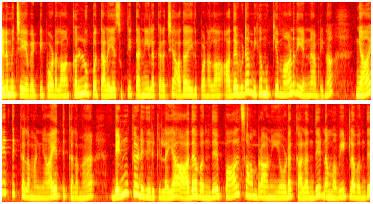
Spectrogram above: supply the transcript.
எலுமிச்சையை வெட்டி போடலாம். கல்லுப்பை தலையை சுற்றி தண்ணியில் கரைச்சி அதை இது பண்ணலாம். அதை விட மிக முக்கியமானது என்ன அப்படின்னா, ஞாயிற்றுக்கிழமை ஞாயிற்றுக்கிழமை வெண்கடுகு இருக்கு இல்லையா? அதை வந்து பால் சாம்பிராணியோட கலந்து நம்ம வீட்டில் வந்து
